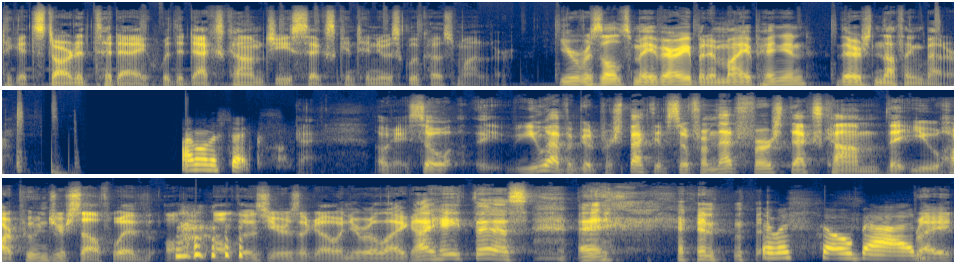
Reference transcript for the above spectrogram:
to get started today with the Dexcom G6 continuous glucose monitor. Your results may vary, but in my opinion, there's nothing better. I'm on the six. Okay. Okay. So uh, you have a good perspective. So from that first Dexcom that you harpooned yourself with all, all those years ago, and you were like, "I hate this," and, and It was so bad. right,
